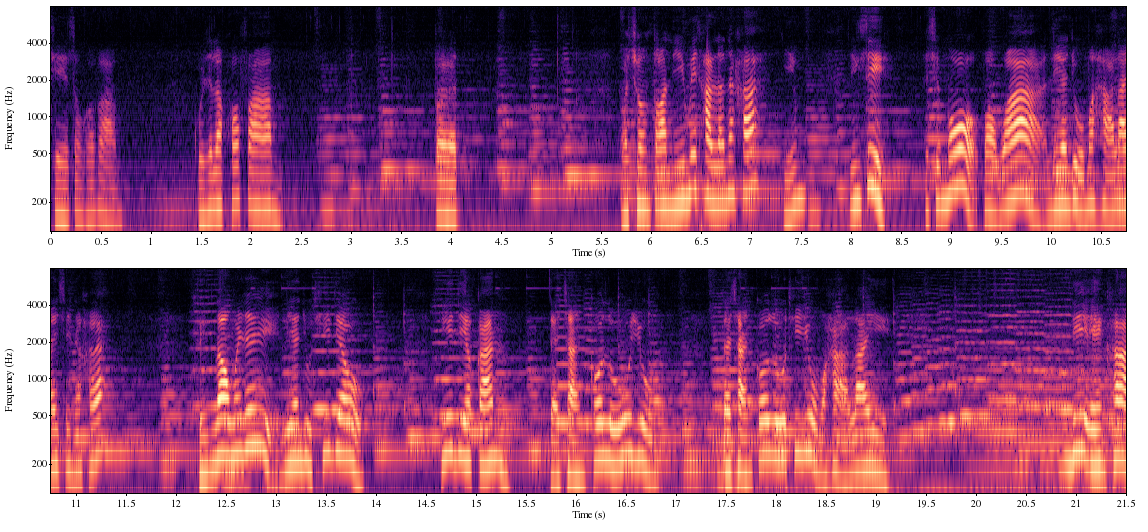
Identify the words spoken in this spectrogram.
เคส่งข้อความ คุณจะรับข้อความเปิด มาชมตอนนี้ไม่ทันแล้วนะคะ ยิ้มยิงสิเอชิโมบอกว่าเรียนอยู่มหาลัยสินะคะ ถึงเราไม่ได้เรียนอยู่ที่เดียว ที่เดียวกัน แต่ฉันก็รู้อยู่ แต่ฉันก็รู้ที่อยู่มหาลัย นี่เองค่ะ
